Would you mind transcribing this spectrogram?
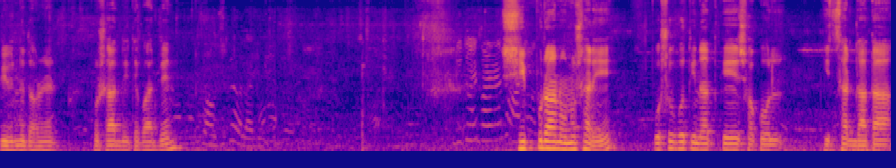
বিভিন্ন ধরনের প্রসাদ নিতে পারবেন। শিবপুরাণ অনুসারে পশুপতিনাথকে সকল ইচ্ছার দাতা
